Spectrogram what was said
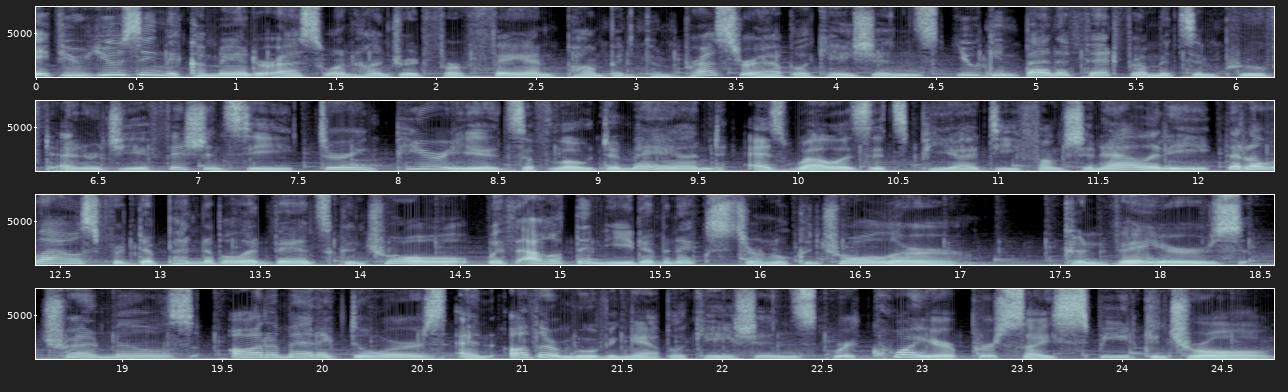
If you're using the Commander S100 for fan, pump, and compressor applications, you can benefit from its improved energy efficiency during periods of low demand, as well as its PID functionality that allows for dependable advanced control without the need of an external controller. Conveyors, treadmills, automatic doors, and other moving applications require precise speed control.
